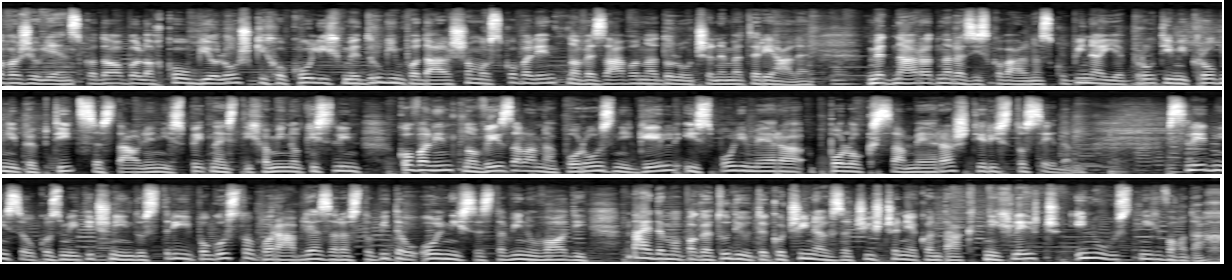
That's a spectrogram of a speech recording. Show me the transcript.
Njihovo življenjsko dobo lahko v bioloških okoljih med drugim podaljšamo s kovalentno vezavo na določene materijale. Mednarodna raziskovalna skupina je protimikrobni peptid, sestavljen iz 15 aminokislin, kovalentno vezala na porozni gel iz polimera poloksamera 407. Slednji se v kozmetični industriji pogosto uporablja za raztopitev oljnih sestavin v vodi, najdemo pa ga tudi v tekočinah za čiščenje kontaktnih lešč in v ustnih vodah.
